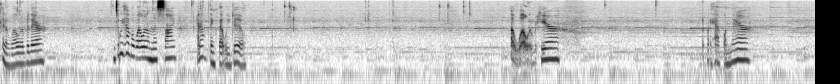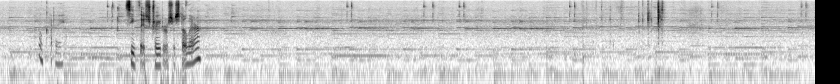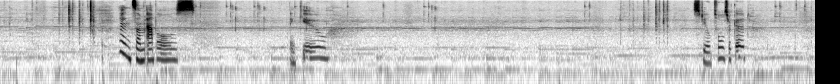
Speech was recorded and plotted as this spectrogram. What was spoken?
Get a well over there. Do we have a well on this side? I don't think that we do. A well over here. We have one there. Okay. See if those traders are still there. Some apples. Thank you. Steel tools are good.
